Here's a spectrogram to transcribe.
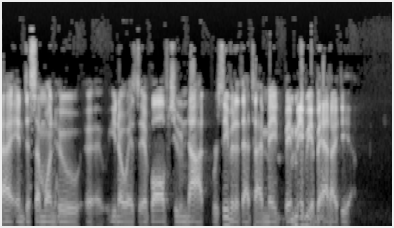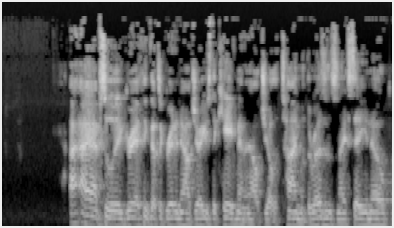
uh, into someone who uh, you know has evolved to not receive it at that time may may be a bad idea. I, I absolutely agree. I think that's a great analogy. I use the caveman analogy all the time with the residents, and I say, you know,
